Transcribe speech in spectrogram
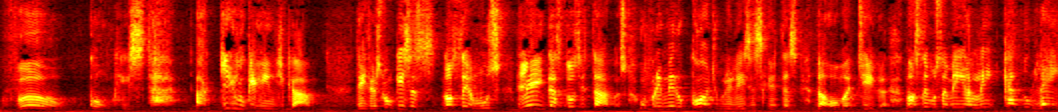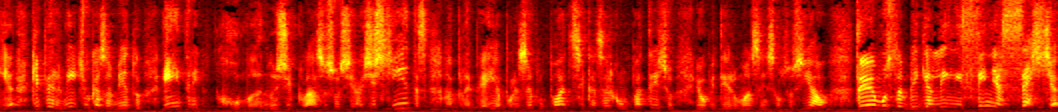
vão conquistar aquilo que reivindicavam Dentre as conquistas, nós temos Lei das Doze Tábuas, o primeiro código de leis escritas da Roma Antiga. Nós temos também a Lei Canuleia, que permite o casamento entre romanos de classes sociais distintas. A plebeia, por exemplo, pode se casar com um patrício e obter uma ascensão social. Temos também a Lei Licínia Séstia,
